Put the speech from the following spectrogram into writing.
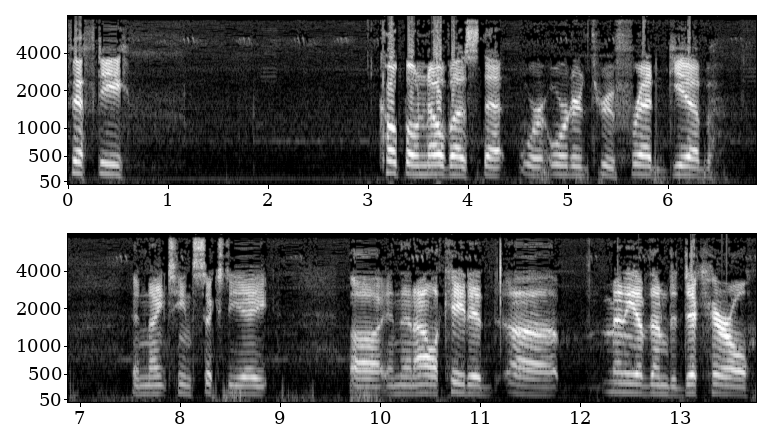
50 Copo Novas that were ordered through Fred Gibb in 1968 uh, and then allocated uh, many of them to Dick Harrell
